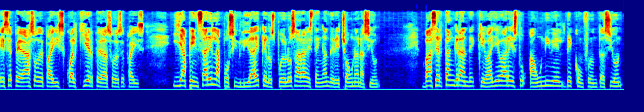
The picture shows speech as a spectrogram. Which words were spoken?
ese pedazo de país, cualquier pedazo de ese país, y a pensar en la posibilidad de que los pueblos árabes tengan derecho a una nación, va a ser tan grande que va a llevar esto a un nivel de confrontación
